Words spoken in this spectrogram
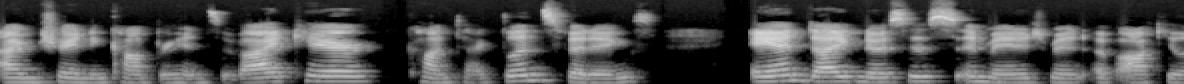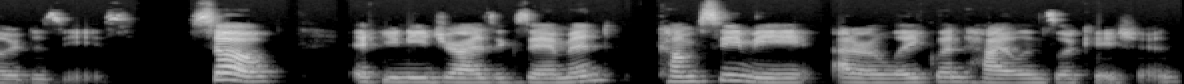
I'm trained in comprehensive eye care, contact lens fittings, and diagnosis and management of ocular disease. So, if you need your eyes examined, come see me at our Lakeland Highlands location.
